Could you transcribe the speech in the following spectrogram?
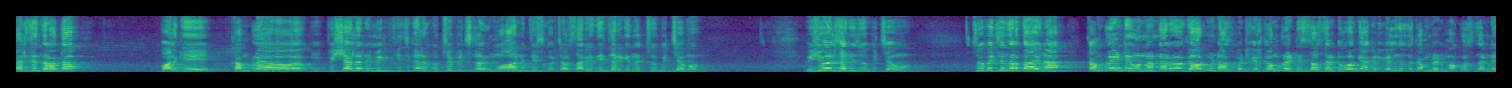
కలిసిన తర్వాత వాళ్ళకి కంప్లై విషయాలన్నీ మీకు ఫిజికల్గా చూపించడానికి మోహన్ని తీసుకొచ్చాము సార్ ఇది జరిగిందని చూపించాము. విజువల్స్ అన్ని చూపించాము. చూపించిన తర్వాత ఆయన కంప్లైంట్ ఏమన్నారు గవర్నమెంట్ హాస్పిటల్కి వెళ్ళి కంప్లైంట్ ఇస్తా సార్ అంటే ఓకే అక్కడికి వెళ్ళిన తర్వాత కంప్లైంట్ మాకు వస్తుందండి.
